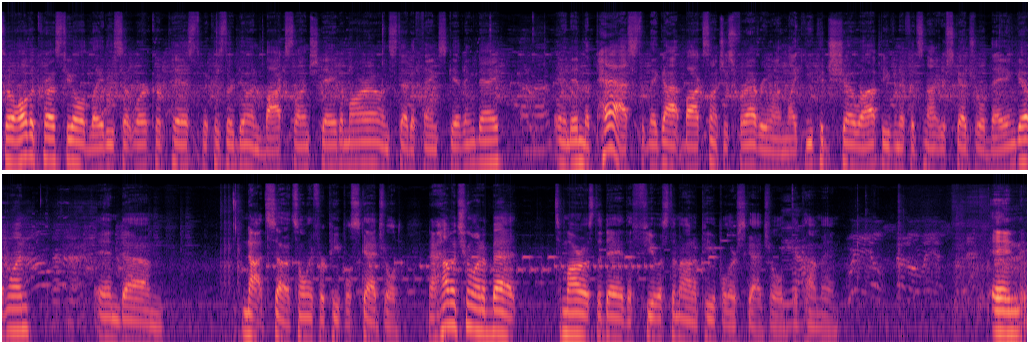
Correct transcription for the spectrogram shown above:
So all the crusty old ladies at work are pissed because they're doing box lunch day tomorrow instead of Thanksgiving Day. Uh-huh. And in the past, they got box lunches for everyone. Like you could show up even if it's not your scheduled day and get one. Uh-huh. And um, not so. It's only for people scheduled. Now, how much you want to bet tomorrow's the day the fewest amount of people are scheduled to come in? We'll settle this. And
